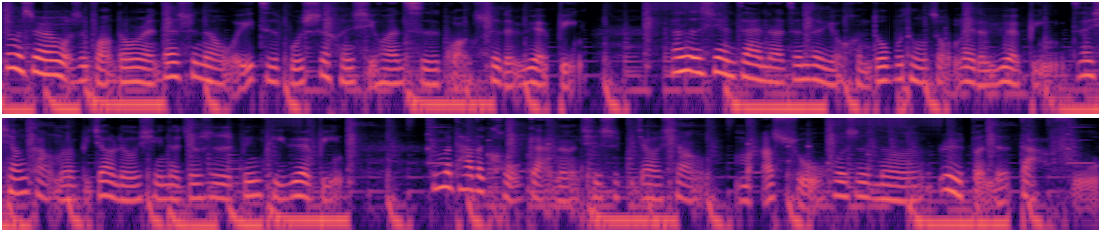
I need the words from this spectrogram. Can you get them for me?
那么虽然我是广东人，但是呢我一直不是很喜欢吃广式的月饼。但是现在呢，真的有很多不同种类的月饼，在香港呢比较流行的就是冰皮月饼，那么它的口感呢其实比较像麻薯或是呢日本的大福。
